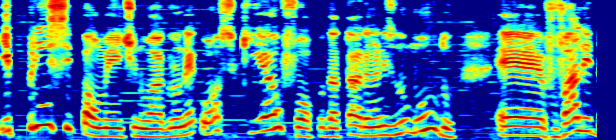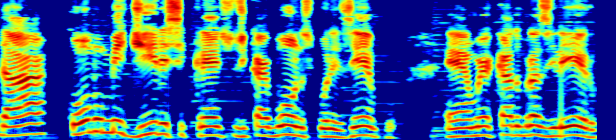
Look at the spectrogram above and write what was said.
e principalmente no agronegócio, que é o foco da Taranis no mundo, é validar como medir esse crédito de carbonos, por exemplo, é, o mercado brasileiro,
